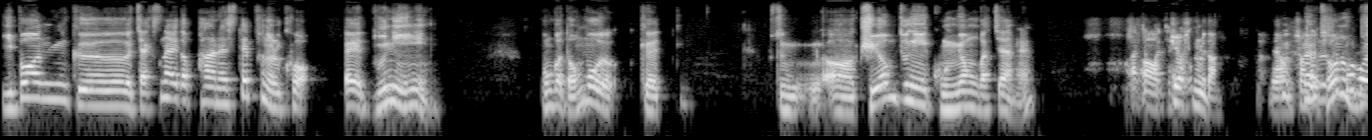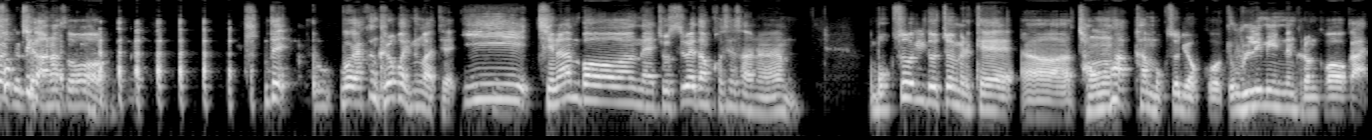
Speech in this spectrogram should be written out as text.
이번 그 잭 스나이더 판의 스테픈 울프의 눈이 뭔가 너무 그 무슨 어 귀염둥이 공룡 같지 않아요? 어. 귀엽습니다. 네, 엄청 네, 저는 무섭지가 않아서. 근데 뭐 약간 그런 거 있는 것 같아요. 이 지난번에 조스 웨던 컷에서는 목소리도 좀 이렇게 어, 정확한 목소리였고 이렇게 울림이 있는 그런 거가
